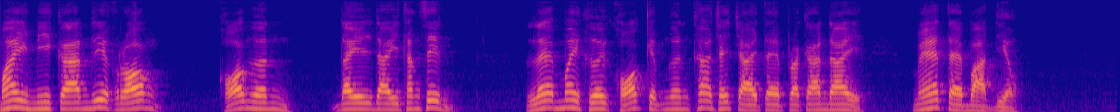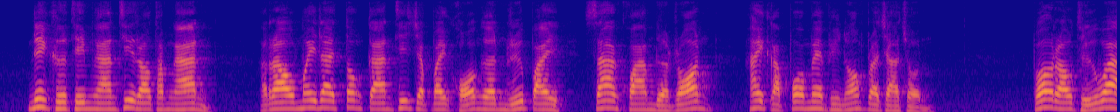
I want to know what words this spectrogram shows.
ไม่มีการเรียกร้องขอเงินใด ๆ ทั้งสิ้น และไม่เคยขอเก็บเงินค่าใช้จ่ายแต่ประการใด แม้แต่บาทเดียว นี่คือทีมงานที่เราทำงาน เราไม่ได้ต้องการที่จะไปขอเงินหรือไปสร้างความเดือดร้อนให้กับพ่อแม่พี่น้องประชาชน เพราะเราถือว่า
